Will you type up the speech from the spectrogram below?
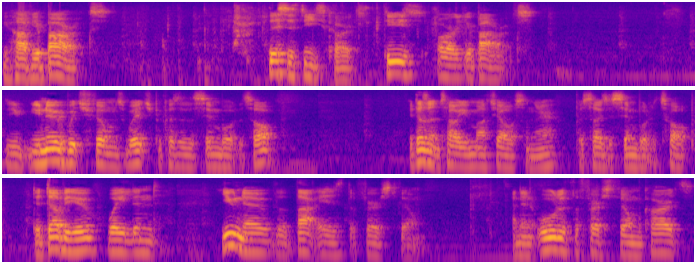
you have your barracks. This is these cards. These are your barracks. You, you know which film's which because of the symbol at the top. It doesn't tell you much else in there besides the symbol at the top. The W, Weyland, you know that that is the first film. And then all of the first film cards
